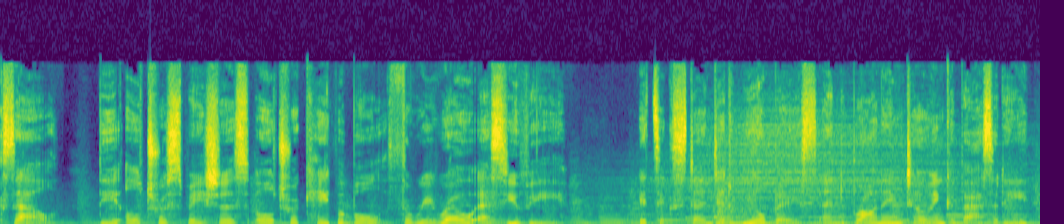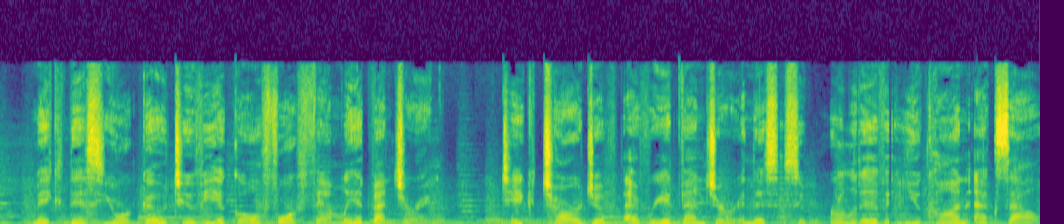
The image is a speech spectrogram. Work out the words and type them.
XL, the ultra-spacious, ultra-capable three-row SUV. Its extended wheelbase and Browning towing capacity make this your go-to vehicle for family adventuring. Take charge of every adventure in this superlative Yukon XL.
